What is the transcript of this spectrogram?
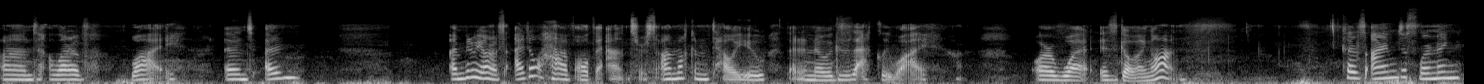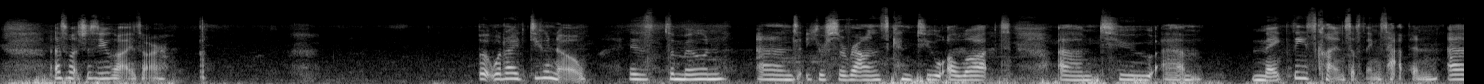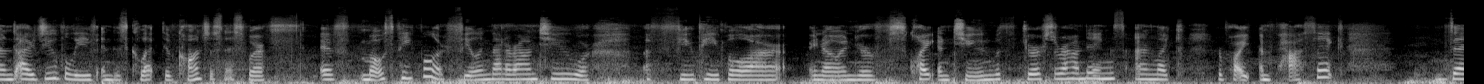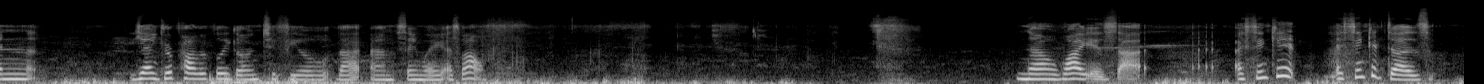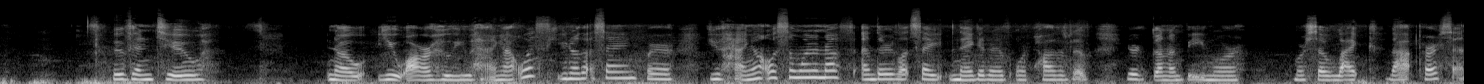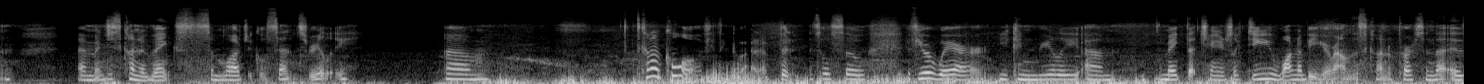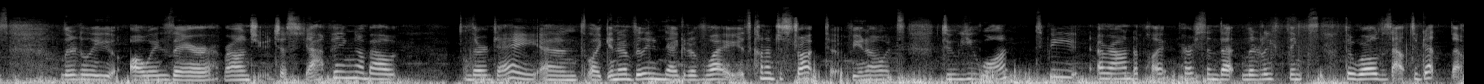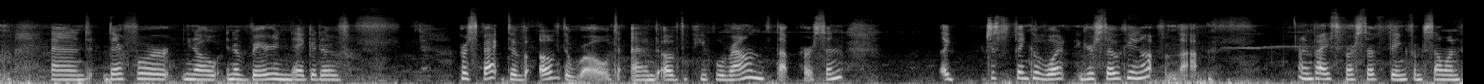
and a lot of why. And I'm I'm gonna be honest, I don't have all the answers. I'm not gonna tell you that I know exactly why or what is going on. Because I'm just learning as much as you guys are. But what I do know is the moon and your surrounds can do a lot um, to um, make these kinds of things happen. And I do believe in this collective consciousness where if most people are feeling that around you, or a few people are, you know, and you're quite in tune with your surroundings and like you're quite empathic, then yeah, you're probably going to feel that um, same way as well. Now, why is that? I think it I think it does move into you know, you are who you hang out with. You know that saying where you hang out with someone enough and they're let's say negative or positive, you're gonna be more more so like that person. Um, it just kind of makes some logical sense, really. Um, it's kind of cool if you think about it, but it's also, if you're aware, you can really um, make that change. Like, do you want to be around this kind of person that is literally always there around you, just yapping about their day and like in a really negative way? It's kind of destructive, you know? It's do you want to be around a person that literally thinks the world is out to get them and therefore, you know, in a very negative perspective of the world and of the people around that person, just think of what you're soaking up from that. And vice versa, being from someone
